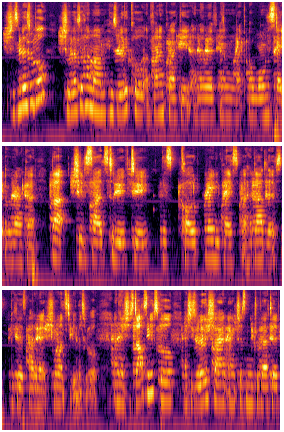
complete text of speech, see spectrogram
she's miserable. She lives with her mum, who's really cool and fun and quirky, and they live in like a warm state of America. But she decides to move to this cold, rainy place where her dad lives because I don't know, she wants to be miserable. And then she starts a new school, and she's really shy and anxious and introverted,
